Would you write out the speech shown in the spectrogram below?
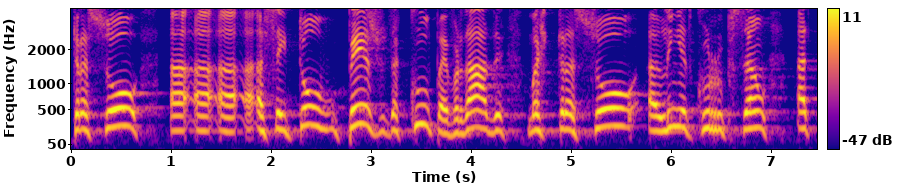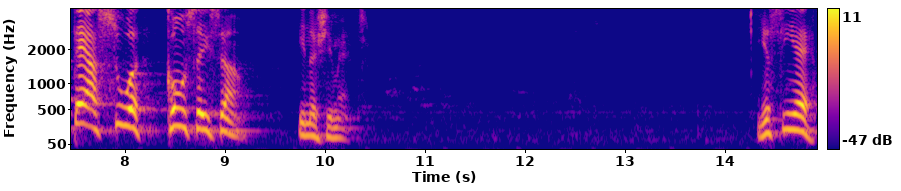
traçou a, a, a, aceitou o peso da culpa, é verdade, mas traçou a linha de corrupção até à sua conceição e nascimento. E assim é,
